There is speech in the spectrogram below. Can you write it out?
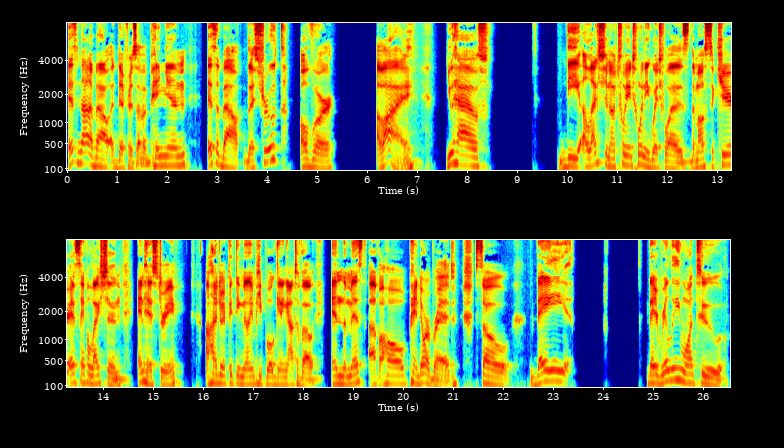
it's not about a difference of opinion. It's about the truth over a lie you have the election of 2020, which was the most secure and safe election in history. 150 million people getting out to vote in the midst of a whole Pandora bread. So they they really want to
